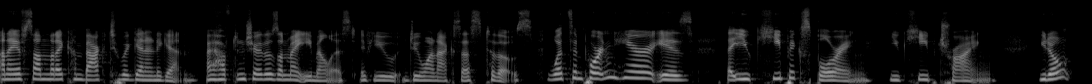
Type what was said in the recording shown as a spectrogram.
and I have some that I come back to again and again. I often share those on my email list if you do want access to those. What's important here is that you keep exploring, you keep trying. You don't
